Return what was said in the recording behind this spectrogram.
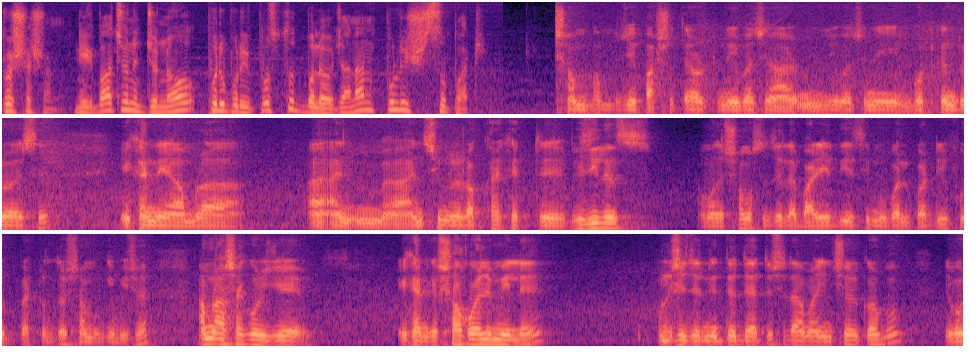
প্রশাসন। নির্বাচনের জন্য পুরোপুরি প্রস্তুত বলেও জানান পুলিশ সুপার। সম্ভাব্য যে পাঁচশো তেরোটি নির্বাচন নির্বাচনী ভোট কেন্দ্র রয়েছে, এখানে আমরা আইন শৃঙ্খলা রক্ষার ক্ষেত্রে ভিজিলেন্স আমাদের সমস্ত জেলায় বাড়িয়ে দিয়েছি মোবাইল পার্টি ফুড প্যাট্রোলদের সামগ্রিক বিষয়। আমরা আশা করি যে এখানকার সকলে মিলে পুলিশের যে নির্দেশ দায়িত্ব সেটা আমরা ইনশিওর করব। এবং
